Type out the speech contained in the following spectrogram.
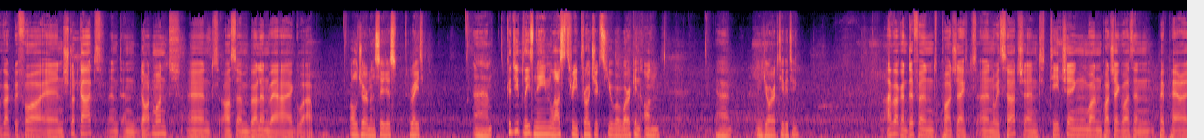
worked before in Stuttgart and in Dortmund and also in Berlin where I grew up. All German cities. Great. Um, could you please name last three projects you were working on uh, in your activity? I work on different projects in research and teaching. One project was in prepare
